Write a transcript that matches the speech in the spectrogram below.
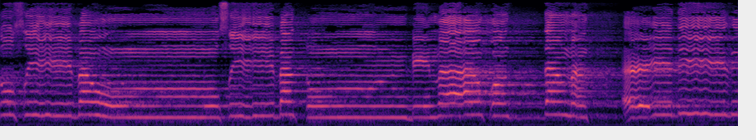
تصيبهم مصيبة بما قدمت أيديهم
